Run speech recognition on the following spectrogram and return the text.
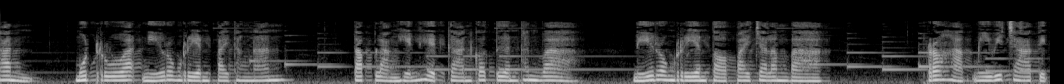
ท่านมุดรั้วหนีโรงเรียนไปทางนั้นตาปลังเห็นเหตุการณ์ก็เตือนท่านว่า หนีโรงเรียนต่อไปจะลำบาก เพราะหากมีวิชาติด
